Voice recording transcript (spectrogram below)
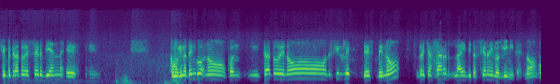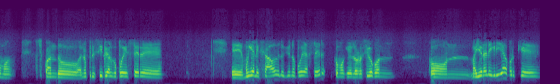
siempre trato de ser bien, eh, eh, como que no tengo, no, con, trato de no decirle, de, no rechazar las invitaciones ni los límites, ¿no? Como cuando en un principio algo puede ser eh, eh, muy alejado de lo que uno puede hacer, como que lo recibo con, con mayor alegría porque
